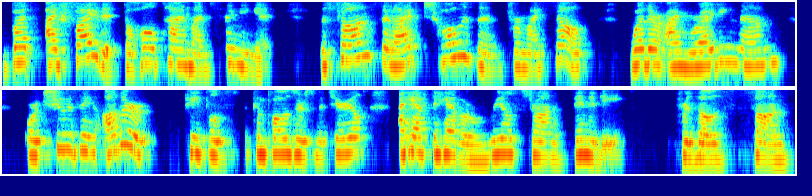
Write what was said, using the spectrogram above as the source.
but I fight it the whole time I'm singing it. The songs that I've chosen for myself, whether I'm writing them or choosing other people's composers' material, I have to have a real strong affinity for those songs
